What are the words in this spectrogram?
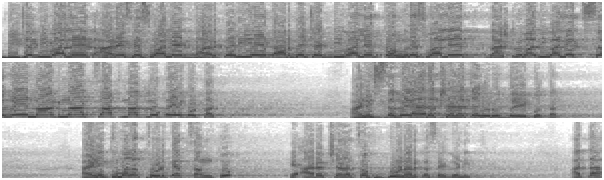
बीजेपी वाले आहेत आर एस एस वाले आहेत धारकरी आहेत अर्धे चड्डी वाले आहेत काँग्रेस वाले आहेत राष्ट्रवादी वाले आहेत सगळे नागनाथ सापनाथ लोक एक होतात. आणि सगळे आरक्षणाच्या विरुद्ध एक होतात. आणि तुम्हाला थोडक्यात सांगतो हे आरक्षणाचं होणार कसं आहे गणित? आता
